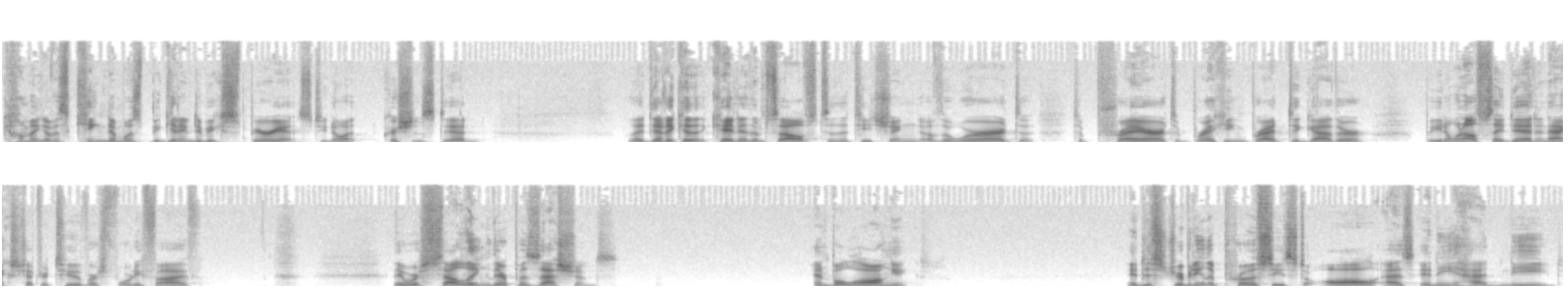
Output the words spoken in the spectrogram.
coming of his kingdom was beginning to be experienced. Do you know what Christians did? They dedicated themselves to the teaching of the word, to, to prayer, to breaking bread together. But you know what else they did in Acts chapter 2, verse 45? They were selling their possessions and belongings and distributing the proceeds to all as any had need.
